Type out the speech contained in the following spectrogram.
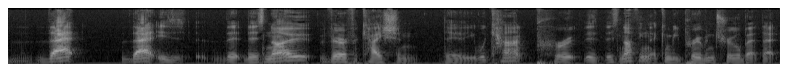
That that is there's no verification there. We can't prove there's nothing that can be proven true about that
